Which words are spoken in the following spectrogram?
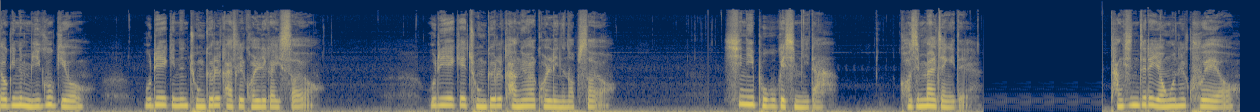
여기는 미국이요. 우리에게는 종교를 가질 권리가 있어요. 우리에게 종교를 강요할 권리는 없어요. 신이 보고 계십니다. 거짓말쟁이들. 당신들의 영혼을 구해요.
